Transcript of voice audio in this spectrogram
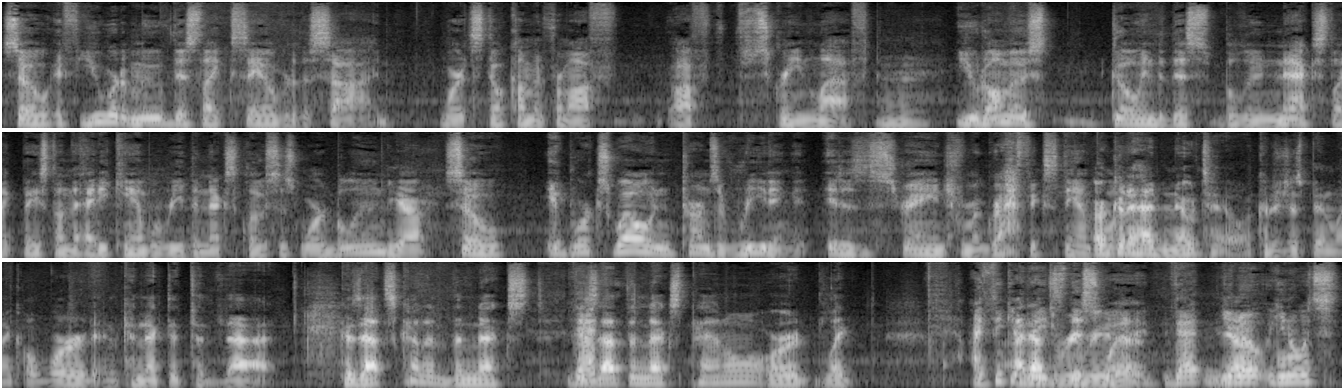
So if you were to move this, like say over to the side, where it's still coming from off off screen left, mm-hmm. you'd almost go into this balloon next, like based on the Eddie Campbell read the next closest word balloon. Yeah. So it works well in terms of reading. It, it is strange from a graphic Or standpoint. it could have had no tail. It could have just been like a word and connected to that. Because that's kind of the next. That- is that the next panel or like? I think it I'd have reads to this way. it. That you Yeah. know, you know what's?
